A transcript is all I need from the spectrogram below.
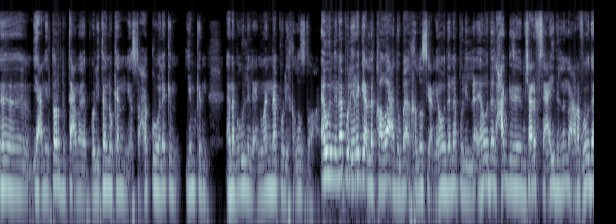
آه يعني الطرد بتاع بوليتانو كان يستحقه ولكن يمكن أنا بقول العنوان نابولي خلاص ضاع. أو إن نابولي رجع لقواعده بقى خلاص يعني هو ده نابولي هو ده الحاج مش عارف سعيد اللي أنا أعرفه هو ده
